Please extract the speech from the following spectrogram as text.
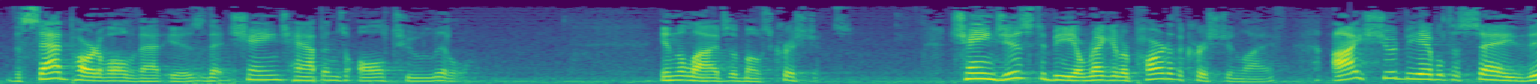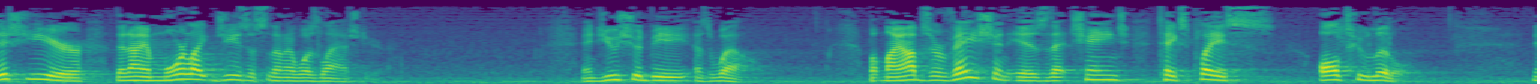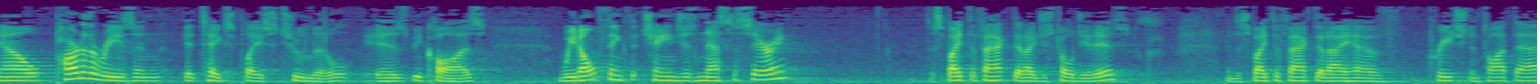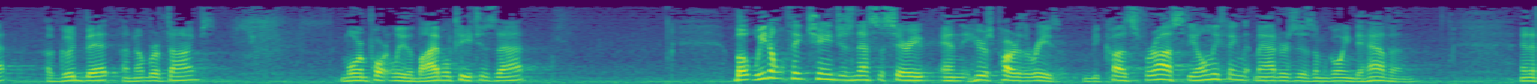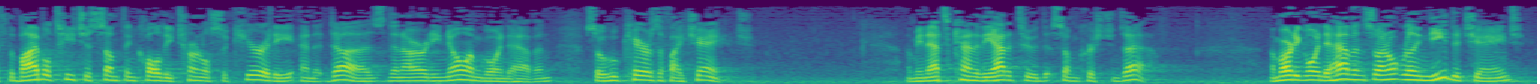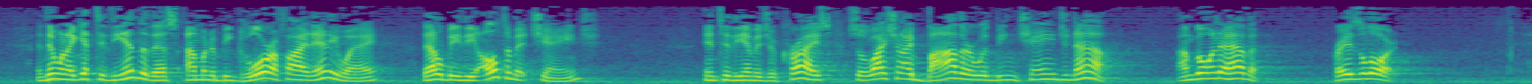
the sad part of all of that is that change happens all too little in the lives of most Christians. Change is to be a regular part of the Christian life. I should be able to say this year that I am more like Jesus than I was last year. And you should be as well. But my observation is that change takes place all too little. Now, part of the reason it takes place too little is because we don't think that change is necessary, despite the fact that I just told you it is, and despite the fact that I have preached and taught that a good bit a number of times. More importantly, the Bible teaches that. But we don't think change is necessary, and here's part of the reason. Because for us, the only thing that matters is I'm going to heaven. And if the Bible teaches something called eternal security, and it does, then I already know I'm going to heaven, so who cares if I change? I mean, that's kind of the attitude that some Christians have. I'm already going to heaven, so I don't really need to change. And then when I get to the end of this, I'm going to be glorified anyway. That'll be the ultimate change into the image of Christ. So why should I bother with being changed now? I'm going to heaven. Praise the Lord.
